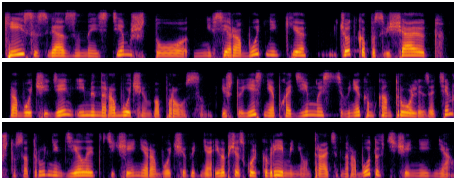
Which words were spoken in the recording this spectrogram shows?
кейсы, связанные с тем, что не все работники четко посвящают рабочий день именно рабочим вопросам, и что есть необходимость в неком контроле за тем, что сотрудник делает в течение рабочего дня, и вообще сколько времени он тратит на работу в течение дня.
